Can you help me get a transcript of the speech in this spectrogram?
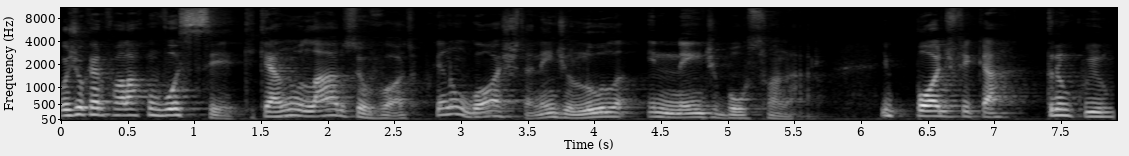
hoje eu quero falar com você que quer anular o seu voto porque não gosta nem de Lula e nem de Bolsonaro. E pode ficar tranquilo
